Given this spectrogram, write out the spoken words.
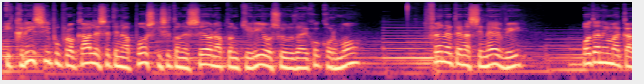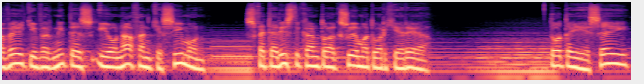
Η κρίση που προκάλεσε την απόσχηση των Εσέων από τον κυρίως Ιουδαϊκό κορμό φαίνεται να συνέβη όταν οι Μακαβαίοι κυβερνήτες Ιωνάθαν και Σίμων σφετερίστηκαν το αξίωμα του αρχιερέα. Τότε οι Εσέοι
